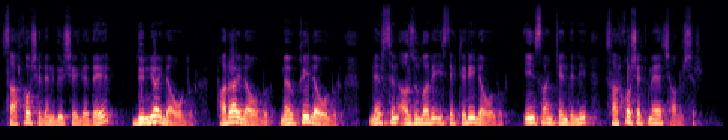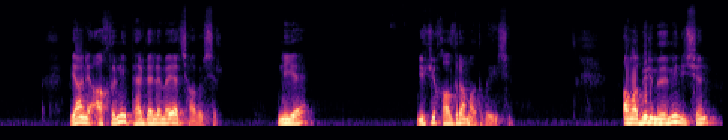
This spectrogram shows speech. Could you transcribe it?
sarhoş eden bir şeyle değil, dünyayla olur, parayla olur, mevkiyle olur, nefsin arzuları, istekleriyle olur. İnsan kendini sarhoş etmeye çalışır. Yani aklını perdelemeye çalışır. Niye? Yükü kaldıramadığı için. Ama bir mümin için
